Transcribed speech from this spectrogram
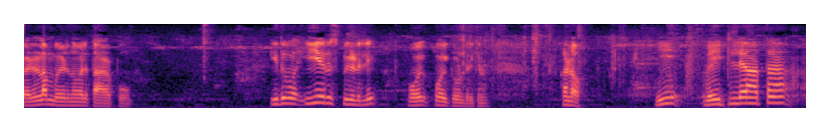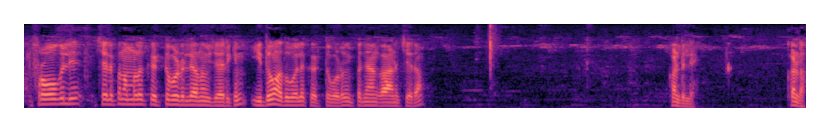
വെള്ളം വീഴുന്ന പോലെ താഴെ പോകും ഇത് ഈ ഒരു സ്പീഡിൽ പോയി പോയിക്കൊണ്ടിരിക്കണം. കണ്ടോ? ഈ വെയിറ്റ് ഇല്ലാത്ത ഫ്രോഗിൽ ചിലപ്പോൾ നമ്മൾ കെട്ടുപെടില്ല എന്ന് വിചാരിക്കും. ഇതും അതുപോലെ കെട്ടുപെടും. ഇപ്പം ഞാൻ കാണിച്ചു തരാം കണ്ടില്ലേ? കണ്ടോ?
